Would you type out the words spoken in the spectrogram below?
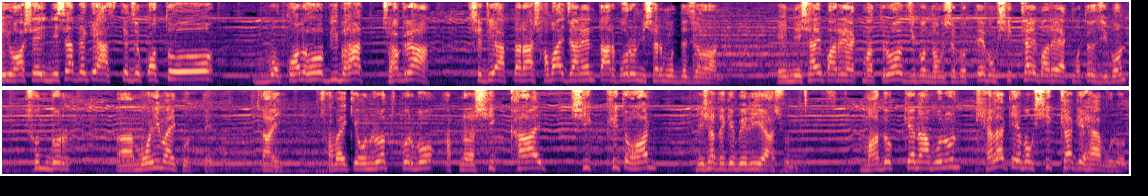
এই অসে নেশা থেকে আজকে যে কত কলহ বিভাদ ঝগড়া সেটি আপনারা সবাই জানেন, তারপরও নেশার মধ্যে জড়ান। এই নেশাই পারে একমাত্র জীবন ধ্বংস করতে এবং শিক্ষাই পারে একমাত্র জীবন সুন্দর মহিমায় করতে। তাই সবাইকে অনুরোধ করব, আপনারা শিক্ষায় শিক্ষিত হন, নেশা থেকে বেরিয়ে আসুন। মাদককে না বলুন, খেলাকে এবং শিক্ষাকে হ্যাঁ বলুন।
